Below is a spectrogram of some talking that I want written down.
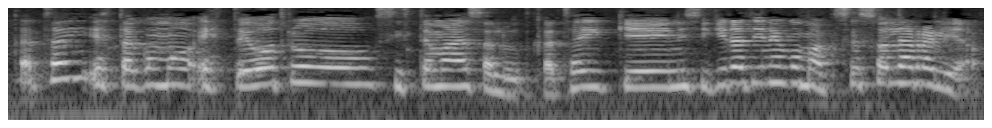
¿cachai? Está como este otro sistema de salud, ¿cachai? Que ni siquiera tiene como acceso a la realidad.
